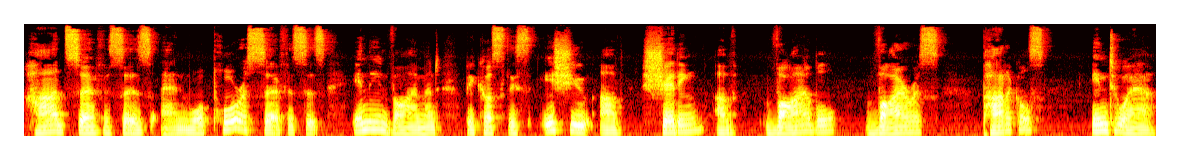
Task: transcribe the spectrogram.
hard surfaces and more porous surfaces in the environment because this issue of shedding of viable virus particles into our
